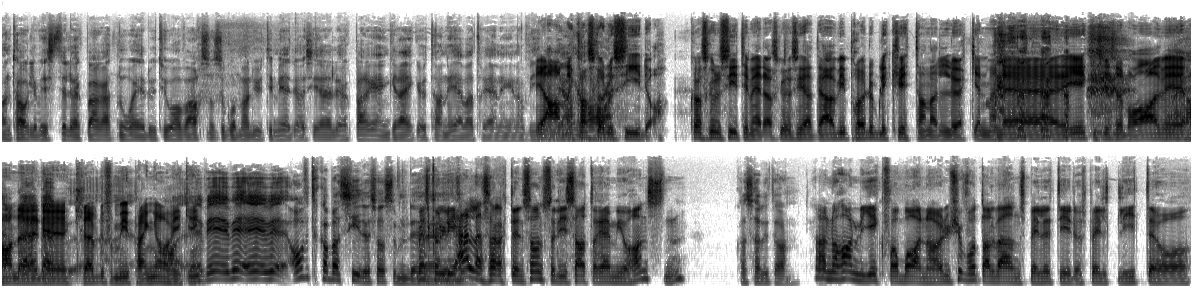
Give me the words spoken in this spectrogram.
antageligvis til Løkberg at nå er du til overs, og så går man ut i media og sier at Løkberg er en grei gutt, han hever treningen og vi Ja, men hva skal ha du si da? Hva skal du si til media? Skal du si at ja, vi prøvde å bli kvitt han der løken, men det, det gikk ikke så bra. Vi, han, det krevde for mye penger av Viking. Av og til kan man si det sånn som det Men skulle de heller sagt en sånn som de sa til Remi Johansen? Hva sa de til han? Ja, når han gikk fra Brann, hadde du ikke fått all verdens spilletid og spilt lite. og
